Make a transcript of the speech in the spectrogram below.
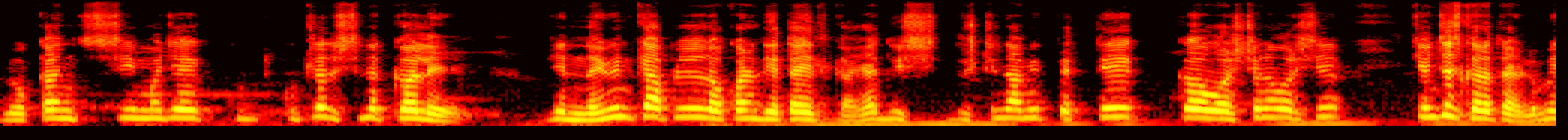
लोकांची म्हणजे कुठ- कुठल्या दृष्टीनं कल आहे? जे नवीन काय आपल्याला लोकांना देता येईल का? ह्या दृश- दृष्टीने आम्ही प्रत्येक वर्षानुवर्षी चेंजेस करत राहिलो. मी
